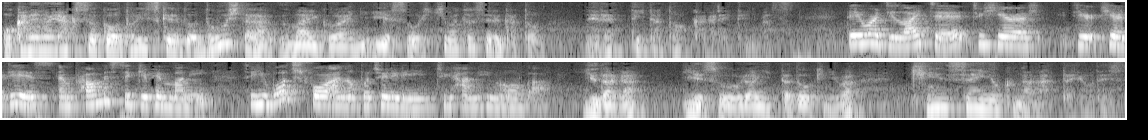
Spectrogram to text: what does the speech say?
お金の約束を取り付けるとどうしたらうまい具合にイエスを引き渡せるかと狙っていたと書かれています They were delighted to hear, hear, hear this and promised to give him money, so he watched for an opportunity to hand him over. ユダがイエスを裏切った動機には金銭欲があったようです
